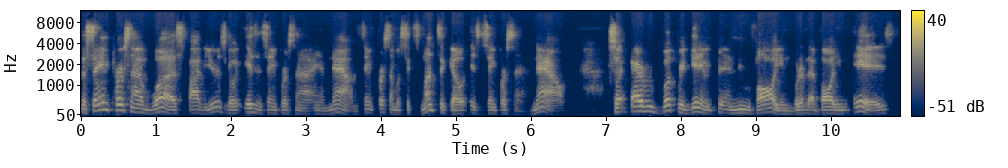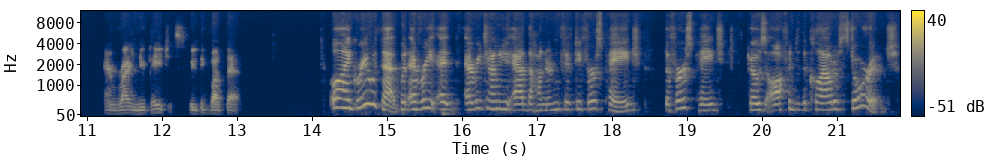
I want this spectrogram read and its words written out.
the same person I was five years ago is the same person I am now. The same person I was six months ago is the same person I am now. So every book we're getting, we put in a new volume, whatever that volume is, and write new pages. What do you think about that? Well, I agree with that, but every every time you add the 151st page, the first page goes off into the cloud of storage.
